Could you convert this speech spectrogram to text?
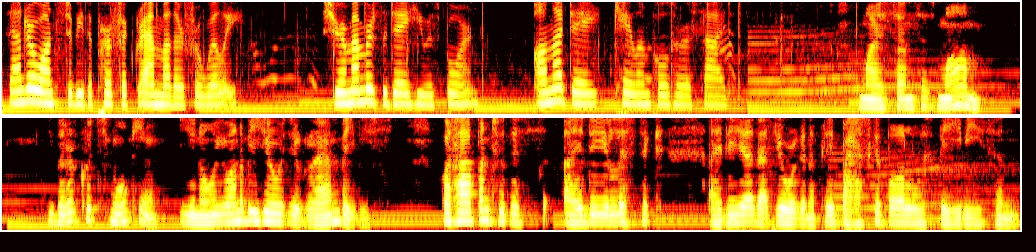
Sandra wants to be the perfect grandmother for Willie. She remembers the day he was born. On that day, Kaylin pulled her aside. My son says, Mom, you better quit smoking. You know, you want to be here with your grandbabies. What happened to this idealistic idea that you were going to play basketball with babies and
